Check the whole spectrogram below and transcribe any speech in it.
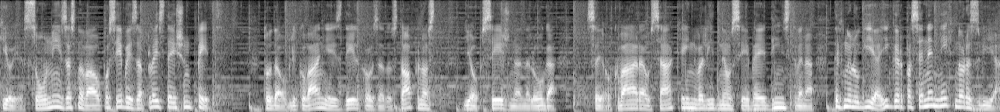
ki jo je Sony zasnoval posebej za PlayStation 5. Toda oblikovanje izdelkov za dostopnost je obsežna naloga, saj je okvara vsake invalidne osebe edinstvena, tehnologija iger pa se nenehno razvija.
